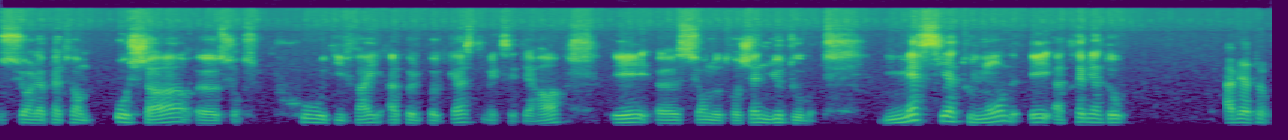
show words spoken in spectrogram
sur la plateforme Ocha, sur Spotify, Apple Podcast, etc. et sur notre chaîne YouTube. Merci à tout le monde et à très bientôt. À bientôt.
